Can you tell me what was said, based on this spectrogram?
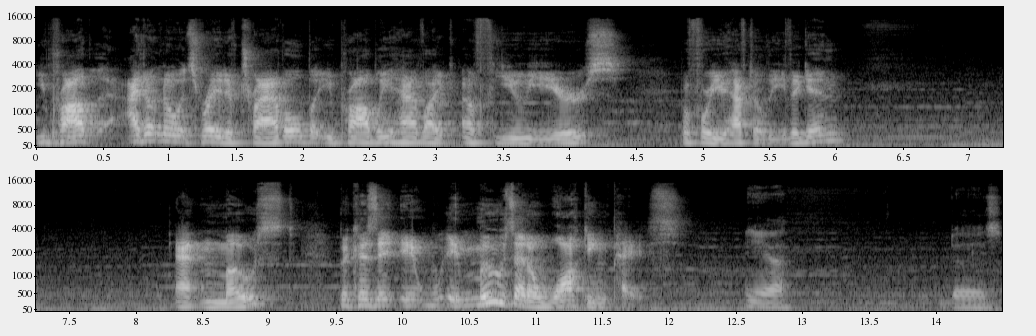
you probably I don't know its rate of travel, but you probably have like a few years before you have to leave again. At most, because it, it, it moves at a walking pace. Yeah, it does.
